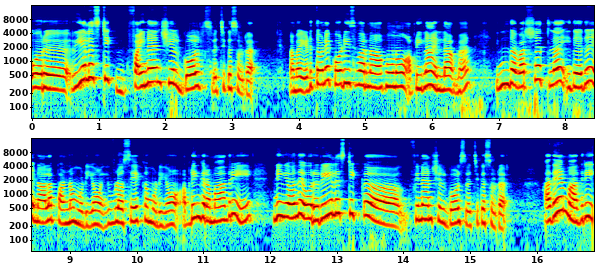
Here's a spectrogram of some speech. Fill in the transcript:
ஒரு ரியலிஸ்டிக் ஃபைனான்ஷியல் கோல்ஸ் வச்சுக்க சொல்கிறார் நம்ம எடுத்தவொடனே கோடீஸ்வரன் ஆகணும் அப்படிலாம் இல்லாமல் இந்த வருஷத்தில் இது எது என்னால் பண்ண முடியும்? இவ்வளோ சேர்க்க முடியும்? அப்படிங்கிற மாதிரி நீங்கள் வந்து ஒரு ரியலிஸ்டிக் ஃபினான்ஷியல் கோல்ஸ் வச்சுக்க சொல்கிறார் அதே மாதிரி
